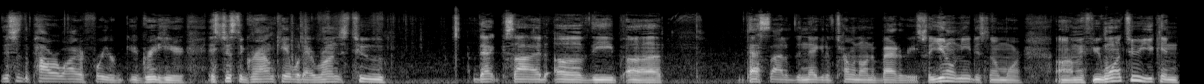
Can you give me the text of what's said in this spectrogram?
This is the power wire for your, your grid heater. It's just a ground cable that runs to that side of the uh, that side of the negative terminal on the battery. So you don't need this no more. Um, if you want to, you can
